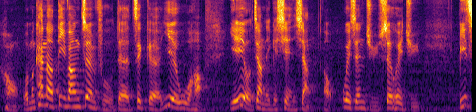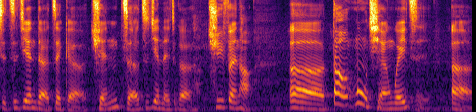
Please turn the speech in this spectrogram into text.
好，我们看到地方政府的这个业务哈，也有这样的一个现象哦。卫生局、社会局彼此之间的这个权责之间的这个区分哈。呃，到目前为止，呃，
